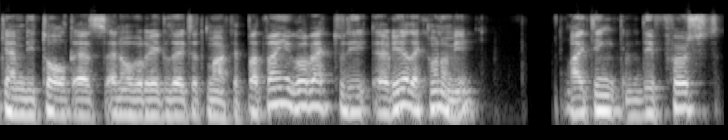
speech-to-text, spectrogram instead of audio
can be told as an overregulated market. But when you go back to the uh, real economy, I think the first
